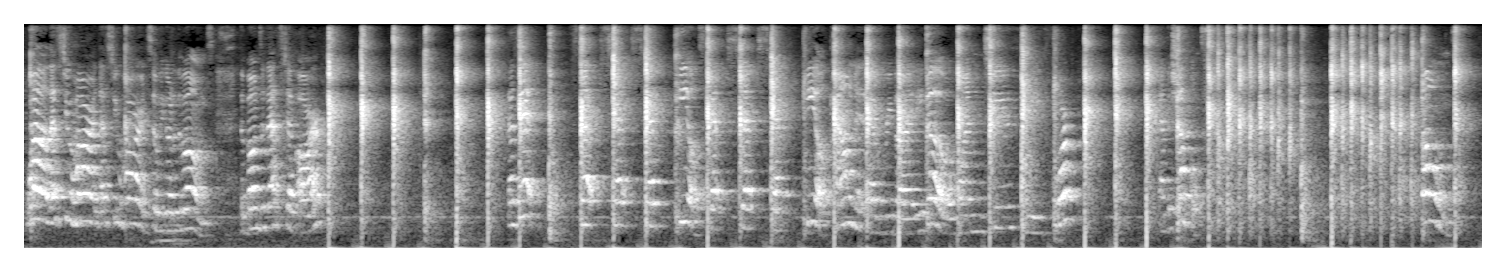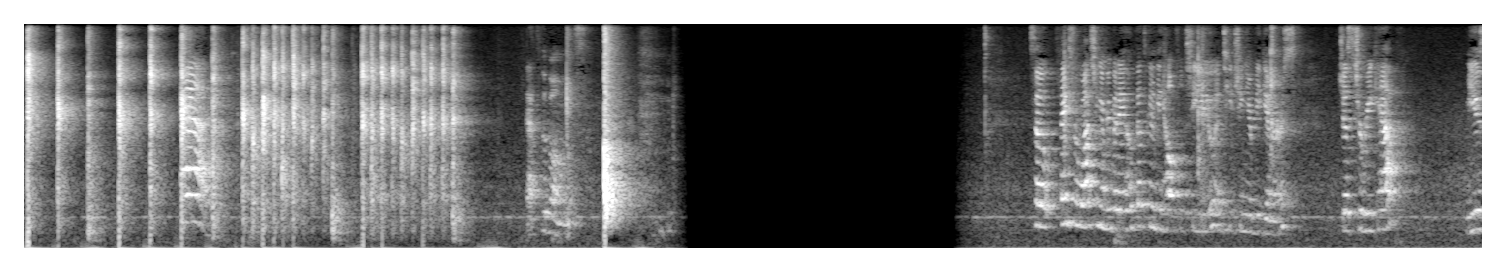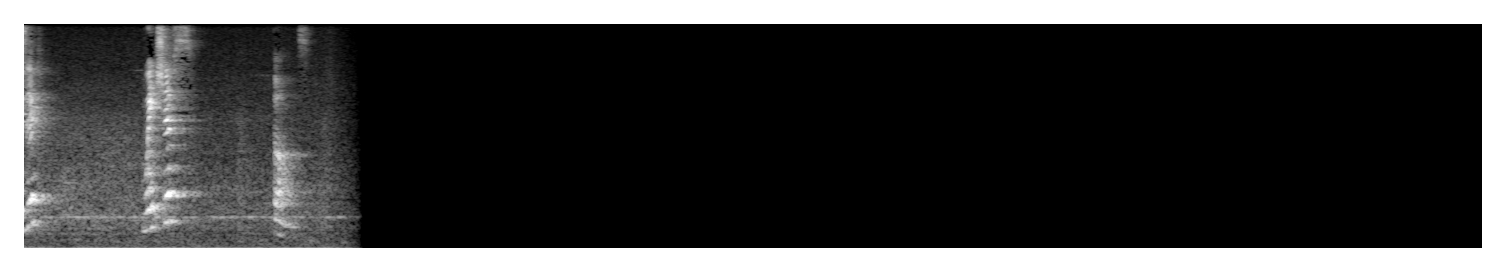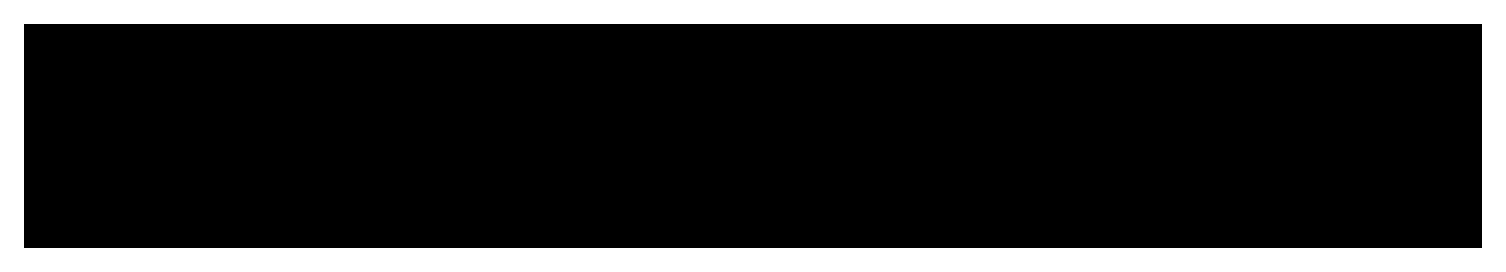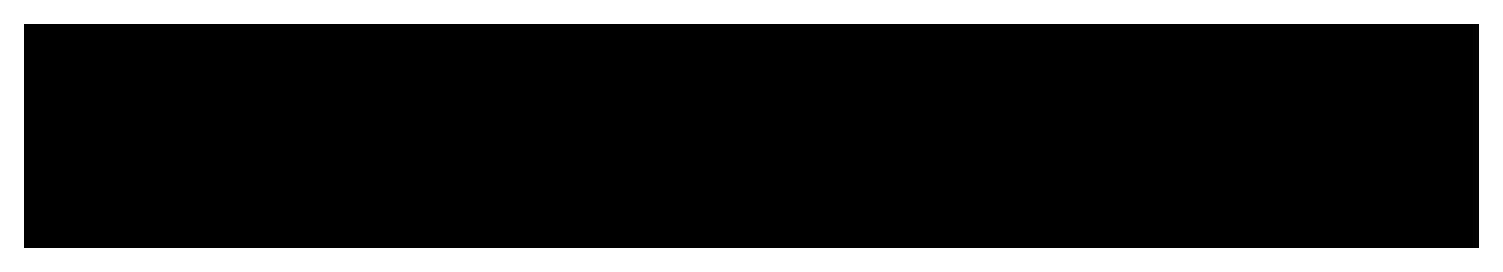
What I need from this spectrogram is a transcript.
Whoa, that's too hard, that's too hard. So we go to the bones. The bones of that step are, that's it. Step, step, step, heel, step, step, step, heel. Count it, everybody. Go. One, two, three, four. And the shuffles. Bones. Add. That's the bones. So thanks for watching, everybody. I hope that's going to you and teaching your beginners. Just to recap, music, weight shifts, bones.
